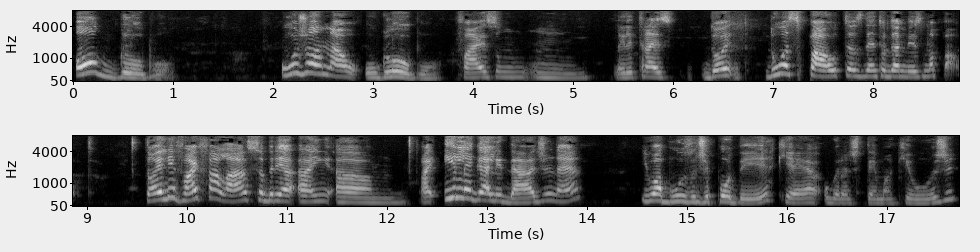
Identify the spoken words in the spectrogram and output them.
O Globo. O jornal O Globo faz um. um ele traz dois, duas pautas dentro da mesma pauta. Então, ele vai falar sobre a, a, a, ilegalidade né, e o abuso de poder, que é o grande tema aqui hoje,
